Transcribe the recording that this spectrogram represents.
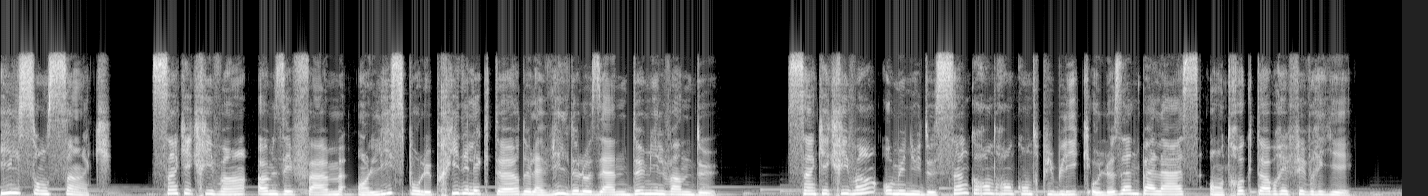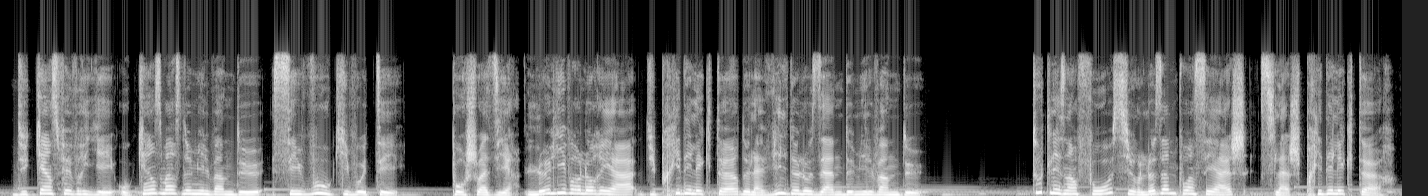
Ils sont cinq. Cinq écrivains, hommes et femmes, en lice pour le prix des lecteurs de la ville de Lausanne 2022. Cinq écrivains au menu de cinq grandes rencontres publiques au Lausanne Palace entre octobre et février. Du 15 février au 15 mars 2022, c'est vous qui votez pour choisir le livre lauréat du prix des lecteurs de la ville de Lausanne 2022. Toutes les infos sur lausanne.ch slash prix des lecteurs.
